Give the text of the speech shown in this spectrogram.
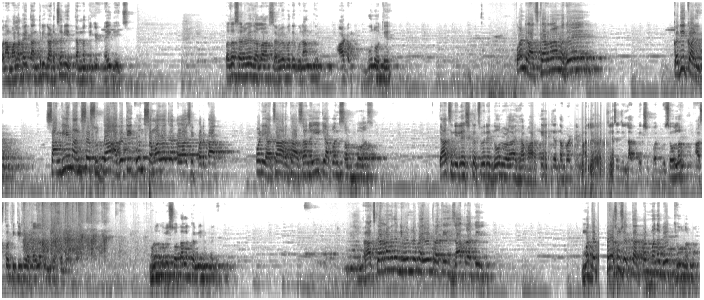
पण आम्हाला काही तांत्रिक अडचणी आहेत त्यांना तिकीट नाही द्यायचं. त्याचा सर्वे झाला सर्वेमध्ये गुणांक आठ गुण होते. पण राजकारणामध्ये कधी काळी चांगली माणसं सुद्धा आगतिक होऊन समाजाच्या तळाशी पडतात. पण याचा अर्थ असा नाही की आपण संप त्याच निलेश कचवेने दोन वेळा ह्या भारतीय जनता पार्टी जिल्ह्याचं जिल्हा अध्यक्षपद घुसवलं आज तो तिकीट वाटायला तुमच्यासमोर. म्हणून तुम्ही स्वतःला कमी नका राजकारणामध्ये निवडणुका येत राहतील जात राहतील. मतभेद असू शकतात पण मनभेद ठेवू नका.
